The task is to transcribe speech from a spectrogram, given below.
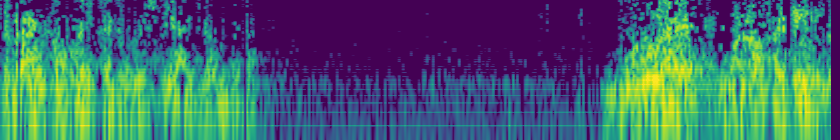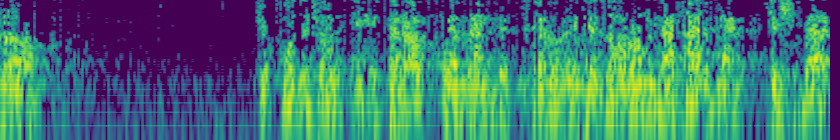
که برن کارهای تروریستی انجام بدن گروه منافقین را که خودشان اعتراف کردن به ترور هزاران نفر در کشور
